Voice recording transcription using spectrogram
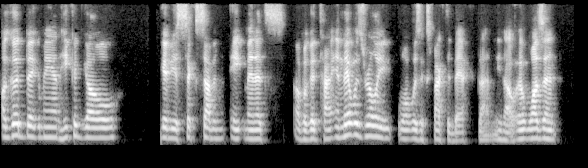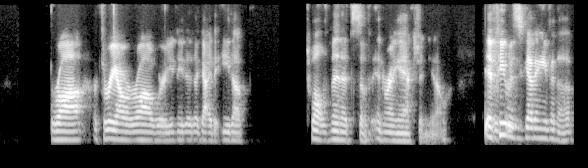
a good big man. He could go give you six, seven, eight minutes of a good time, and that was really what was expected back then. You know, it wasn't raw, a three-hour raw where you needed a guy to eat up 12 minutes of in-ring action. You know, if he mm-hmm. was getting even a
